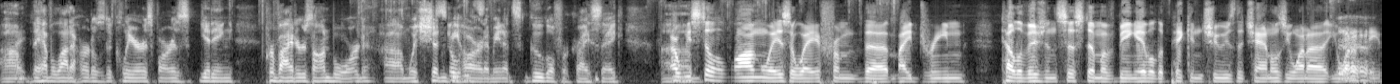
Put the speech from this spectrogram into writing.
Um, Right. They have a lot of hurdles to clear as far as getting providers on board, um, which shouldn't So be hard. I mean, it's Google for Christ's sake. Are we Um, still a long ways away from the my dream television system of being able to pick and choose the channels you want to you want to pay?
